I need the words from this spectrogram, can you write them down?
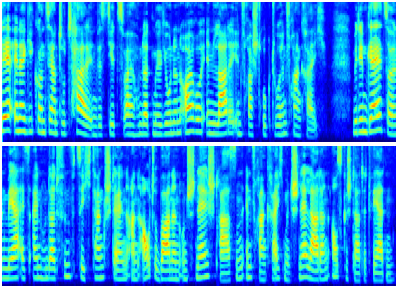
Der Energiekonzern Total investiert 200 Millionen Euro in Ladeinfrastruktur in Frankreich. Mit dem Geld sollen mehr als 150 Tankstellen an Autobahnen und Schnellstraßen in Frankreich mit Schnellladern ausgestattet werden.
